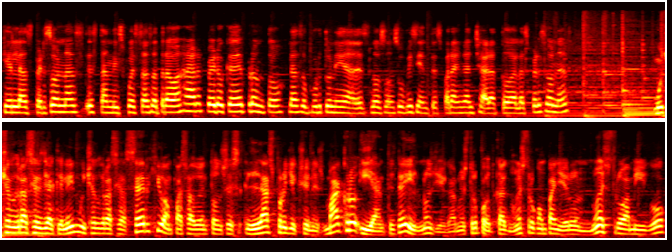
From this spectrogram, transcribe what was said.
que las personas están dispuestas a trabajar, pero que de pronto las oportunidades no son suficientes para enganchar a todas las personas. Muchas gracias Jacqueline, muchas gracias Sergio. Han pasado entonces las proyecciones macro y antes de irnos llega nuestro podcast, nuestro compañero, nuestro amigo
